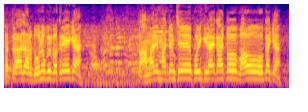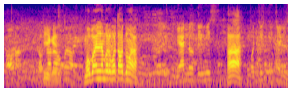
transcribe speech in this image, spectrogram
सत्रह हजार दोनों भी बकरे हैं क्या? तो हमारे माध्यम से कोई गिरायक आए तो भाव होगा क्या? हो ना ठीक है। मोबाईल नंबर बताओ तुम्हाला ब्याण्णव तेवीस हा। पच्चीस त्रेचाळीस.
